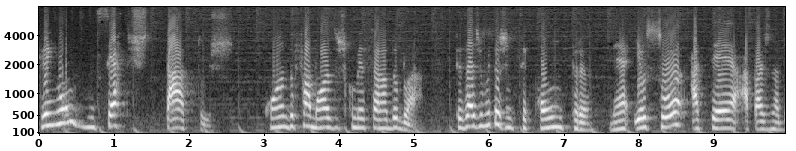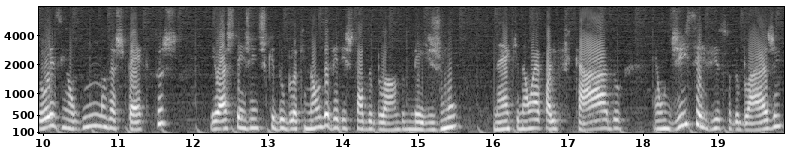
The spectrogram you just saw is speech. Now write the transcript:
ganhou um certo status quando famosos começaram a dublar. Apesar de muita gente ser contra Né? Eu sou até a página 2 em alguns aspectos. Eu acho que tem gente que dubla que não deveria estar dublando mesmo, né? que não é qualificado, é um desserviço a dublagem.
